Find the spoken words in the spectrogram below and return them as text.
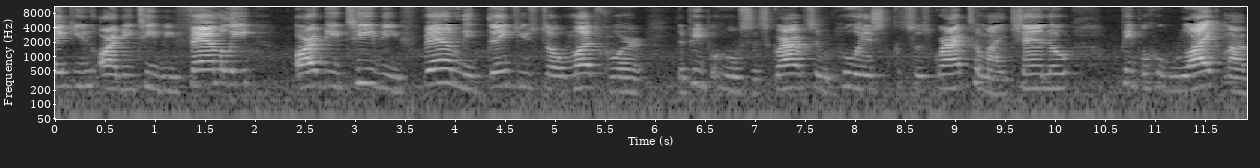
Thank you, RDTV family. RDTV family, thank you so much for the people who subscribe to who is subscribed to my channel, people who like my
